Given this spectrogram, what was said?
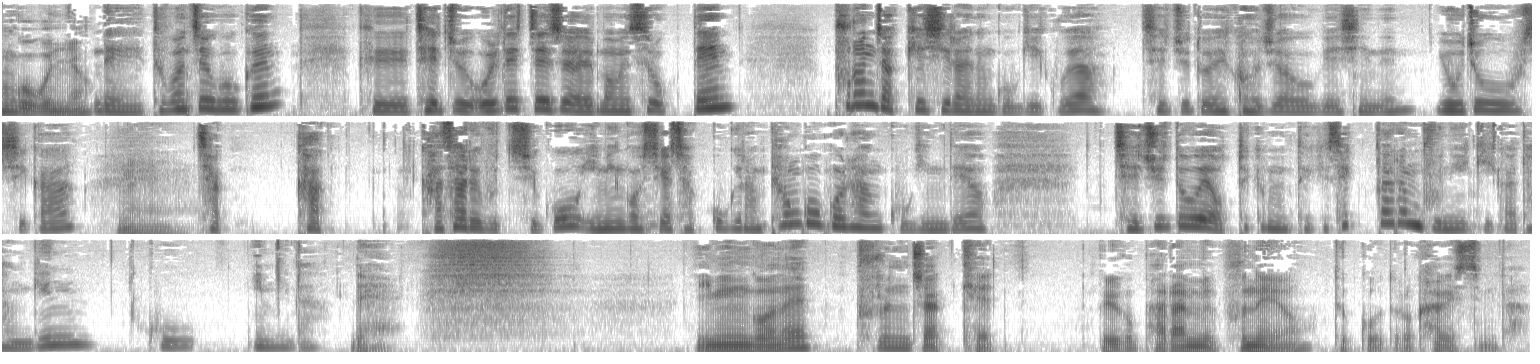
네. 곡은요? 네, 두 번째 곡은 그 제주 All That Jeju 앨범에 수록된 푸른 자켓이라는 곡이고요. 제주도에 거주하고 계시는 요조 씨가 네. 작, 각 가사를 붙이고 임인건 씨가 작곡이랑 편곡을 한 곡인데요. 제주도에 어떻게 보면 되게 색다른 분위기가 담긴 곡입니다. 네. 임인건의 푸른 자켓 그리고 바람이 부네요. 듣고 오도록 하겠습니다.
